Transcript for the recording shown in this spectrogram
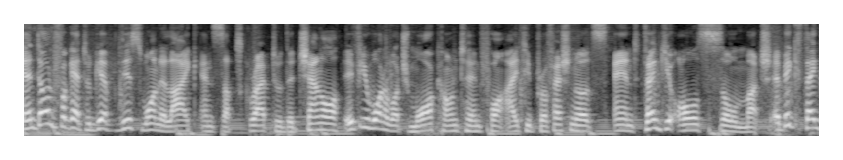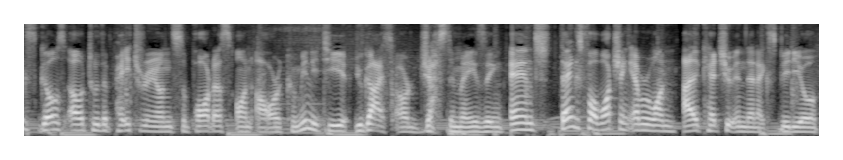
And don't forget to give this one a like and subscribe to the channel if you want to watch more content for IT professionals. And thank you all so much. A big thanks goes out to the Patreon supporters on our community. You guys are just amazing. And thanks for watching everyone. I'll catch you in the next video.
